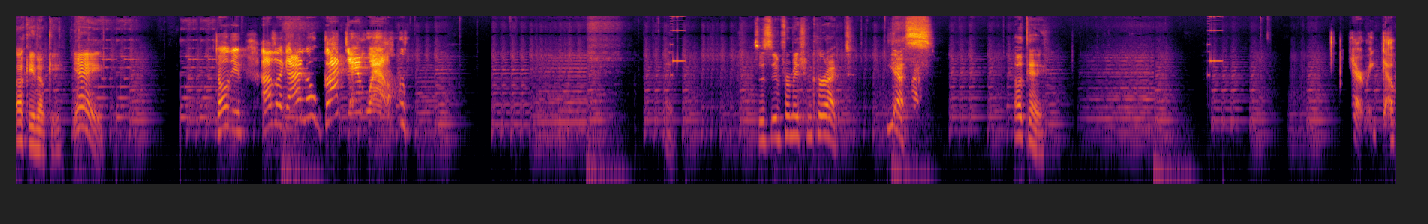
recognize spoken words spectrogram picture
Okie dokie. Yay. Told you. I was like, I know goddamn well. Is this information correct? Yes. Okay. There we go.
